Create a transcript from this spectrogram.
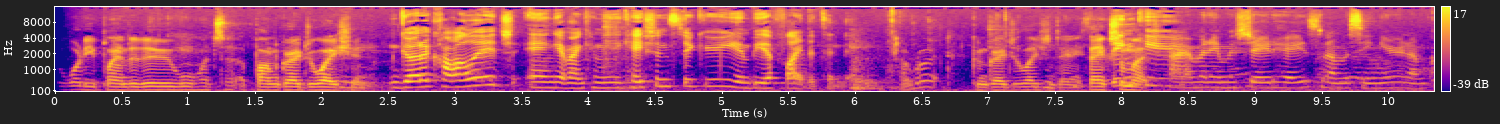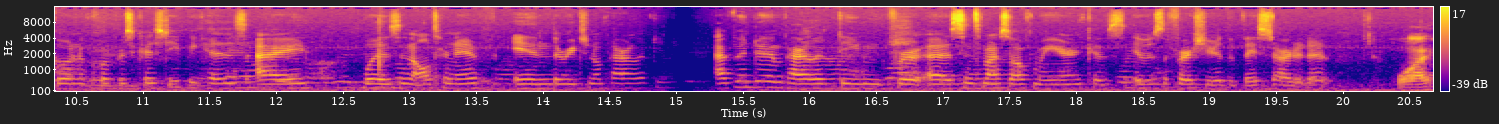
What do you plan to do once upon graduation? Go to college and get my communications degree and be a flight attendant. All right. Congratulations, Annie. Thanks Thank so much. You. Hi, my name is Jade Hays, and I'm a senior, and I'm going to Corpus Christi because I was an alternate in the regional powerlifting. I've been doing powerlifting for uh, since my sophomore year because it was the first year that they started it. Why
